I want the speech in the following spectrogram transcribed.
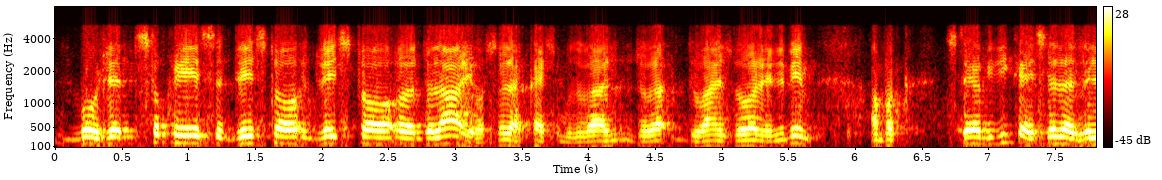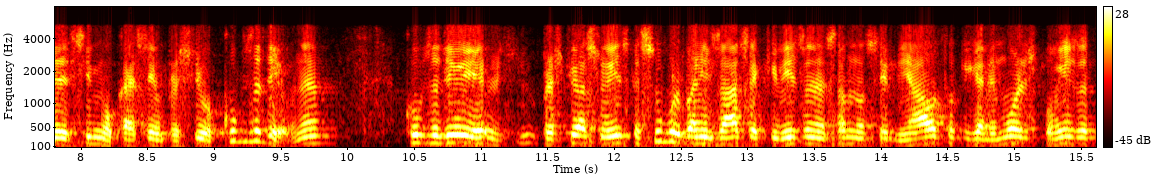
bo že 150, 200, 200 dolarjev, seveda, kaj se bo dogajalo z dolarje, ne vem, ampak z tega vidika je seveda, zdaj recimo, kaj se jim vprašljivo, kup zadev, ne, Kup zadev je prešpila slovenska suburbanizacija, ki je vezana samo na osebni avto, ki ga ne moreš povezati,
